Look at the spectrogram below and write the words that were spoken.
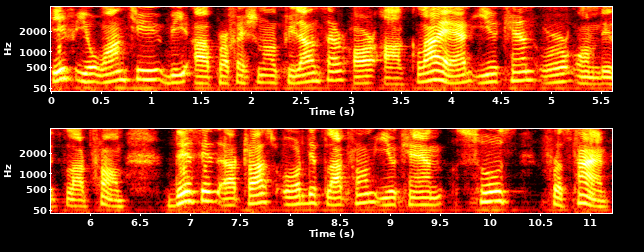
if you want to be a professional freelancer or a client you can work on this platform. This is a trustworthy platform. You can choose first time.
